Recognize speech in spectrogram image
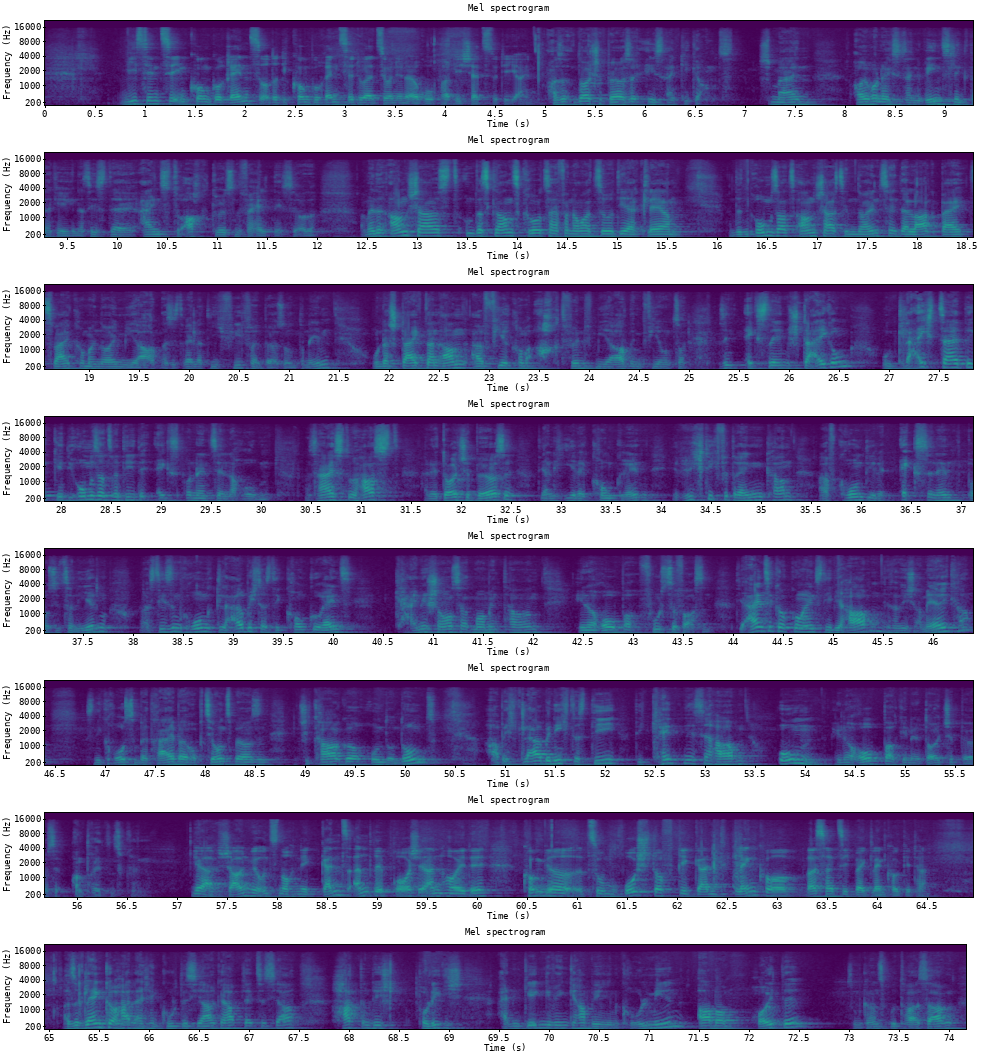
Wie sind Sie in Konkurrenz oder die Konkurrenzsituation in Europa? Wie schätzt du die ein? Also die deutsche Börse ist ein Gigant. Ich meine, Euronext ist ein Winzling dagegen. Das ist äh, 1 zu 8 Größenverhältnisse. Oder? Aber wenn du anschaust, um das ganz kurz einfach nochmal zu dir erklären, wenn du den Umsatz anschaust im 19, der lag bei 2,9 Milliarden. Das ist relativ viel für ein Börsenunternehmen. Und das steigt dann an auf 4,85 Milliarden im 24. Das sind extreme Steigerungen und gleichzeitig geht die Umsatzrendite exponentiell nach oben. Das heißt, du hast eine deutsche Börse, die eigentlich ihre Konkurrenten richtig verdrängen kann aufgrund ihrer exzellenten Positionierung. Und aus diesem Grund glaube ich, dass die Konkurrenz keine Chance hat momentan in Europa Fuß zu fassen. Die einzige Konkurrenz, die wir haben, ist natürlich Amerika. Das sind die großen Betreiber, Optionsbörsen in Chicago und, und, und. Aber ich glaube nicht, dass die die Kenntnisse haben, um in Europa gegen eine deutsche Börse antreten zu können. Ja, schauen wir uns noch eine ganz andere Branche an heute. Kommen wir zum Rohstoffgigant Glencore. Was hat sich bei Glencore getan? Also Glencore hat eigentlich ein gutes Jahr gehabt letztes Jahr, hat natürlich politisch einen Gegengewinn gehabt wegen den Kohleminen. Aber heute, zum ganz brutal sagen,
